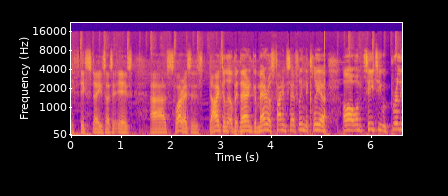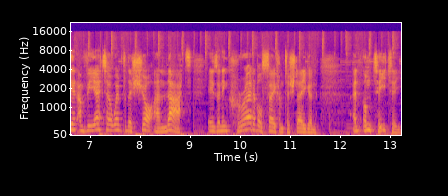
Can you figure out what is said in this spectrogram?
if this stays as it is. Uh, Suarez has dived a little bit there and Gameiro's found himself in the clear. Oh, Umtiti was brilliant and Vietto went for the shot and that is an incredible save from ter Stegen. And Umtiti,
